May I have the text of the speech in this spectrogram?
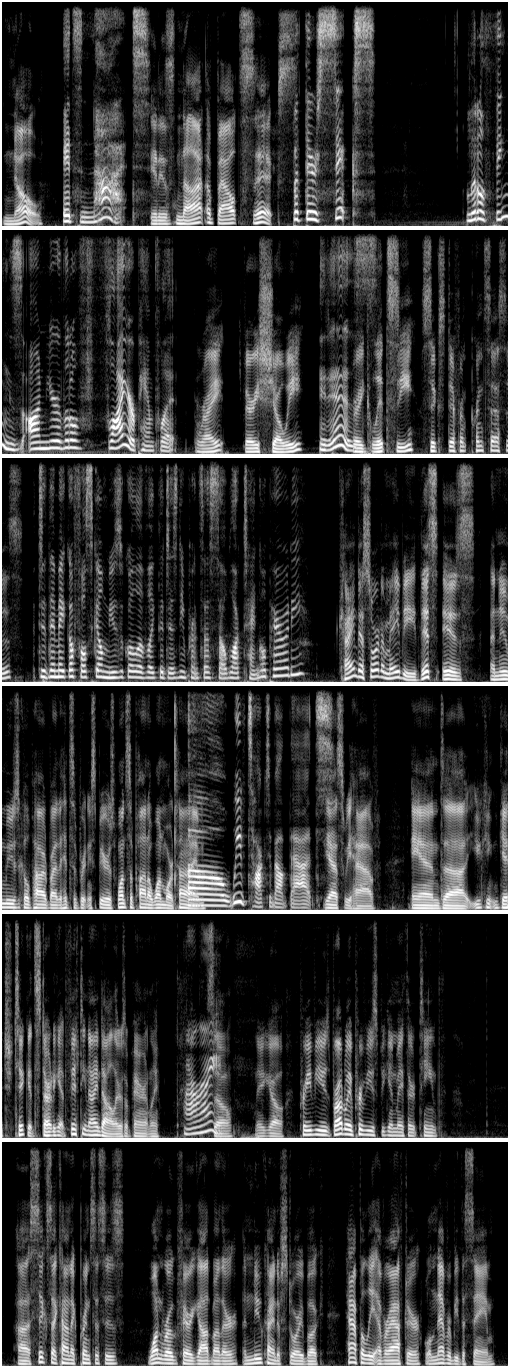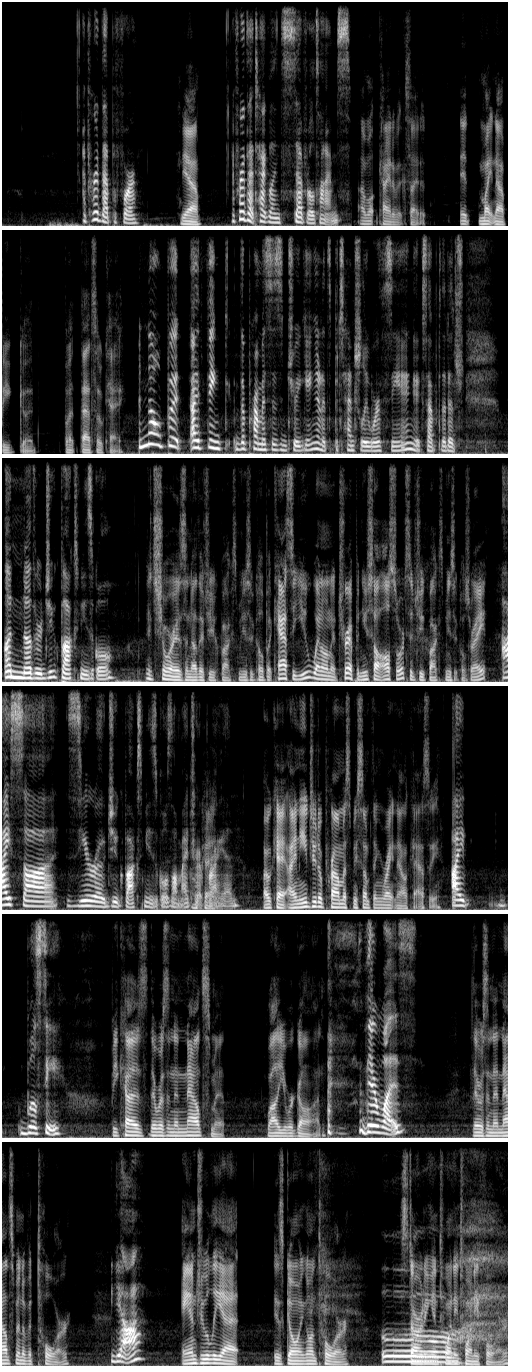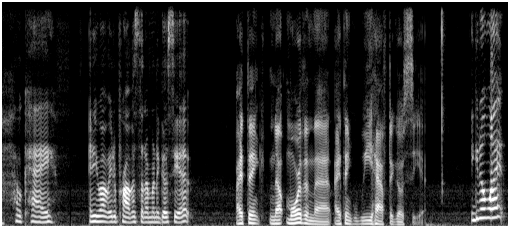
No, It's not. it is not about six. But there's six little things on your little flyer pamphlet. right? Very showy, It is. very glitzy. Six different princesses. Did they make a full scale musical of like the Disney Princess Cell Block Tangle parody? Kind of, sort of, maybe. This is a new musical powered by the hits of Britney Spears, Once Upon a One More Time. Oh, we've talked about that. yes, we have. And uh, you can get your tickets starting at $59, apparently. All right. So there you go. Previews, Broadway previews begin May 13th. Uh, six iconic princesses, one rogue fairy godmother, a new kind of storybook. Happily ever after will never be the same. I've heard that before. Yeah, I've heard that tagline several times. I'm kind of excited. It might not be good, but that's okay. No, but I think the premise is intriguing and it's potentially worth seeing, except that it's another jukebox musical. It sure is another jukebox musical. But Cassie, you went on a trip and you saw all sorts of jukebox musicals, right? I saw zero jukebox musicals on my trip, Okay. Ryan. Okay, I need you to promise me something right now, Cassie, I will see. because there was an announcement while you were gone. There was. there was an announcement of a tour. Yeah. and Juliet is going on tour Ooh. starting in 2024. Okay. And you want me to promise that I'm going to go see it? I think no more than that. I think we have to go see it. You know what?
